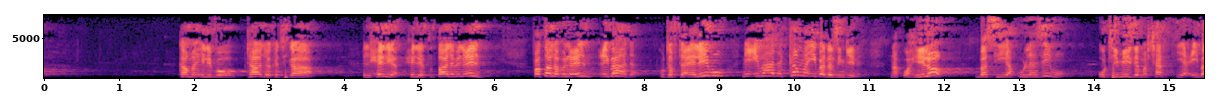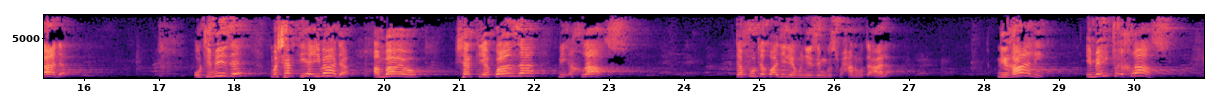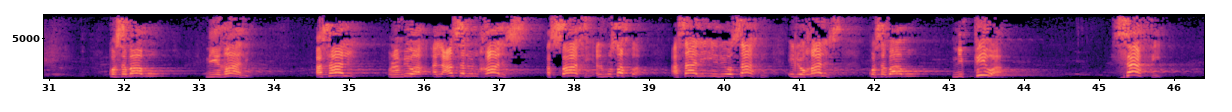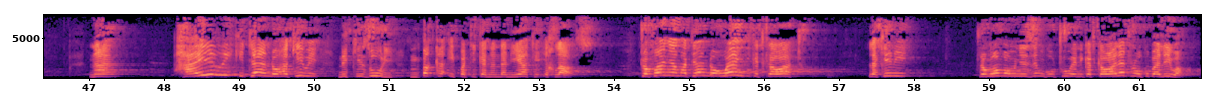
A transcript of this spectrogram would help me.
kama ilivyotajwa katika alhilya hilya talib alilm. Fatalab alilm ibada kutafuta elimu ni ibada kama ibada zingine. Na kwa hilo basi ya kulazimu utimize masharti ya ibada. Utimize masharti ya ibada ambayo sharti ya kwanza ni ikhlas. Tafuta kwa ajili ya Mwenyezi Mungu Subhanahu wa Ta'ala. Ni ghali imeitwa ikhlas kwa sababu ni ghali. Asali unaambiwa al-asal al-khalis as-safi al-musaffa. Asali iliyo safi iliyo khalis kwa sababu ni piwa safi. Na haiwi kitendo hakiwi ni kizuri mpaka ipatikana ndani yake ikhlas. Tufanya matendo wengi katika watu lakini tunamwomba Mwenyezi Mungu tuwe ni katika wale tunaokubaliwa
